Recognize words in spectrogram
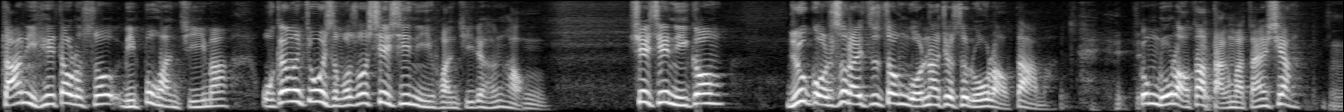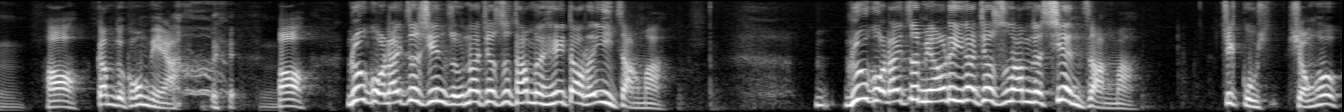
打你黑道的时候，你不反击吗？我刚刚就为什么说谢谢你反击的很好？嗯，谢谢你公，如果是来自中国，那就是罗老大嘛。公卢老大党嘛，长得像，嗯，好，干不公平啊，好，如果来自新竹，那就是他们黑道的议长嘛；如果来自苗栗，那就是他们的县长嘛。这股雄厚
